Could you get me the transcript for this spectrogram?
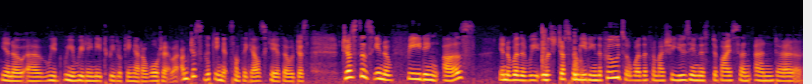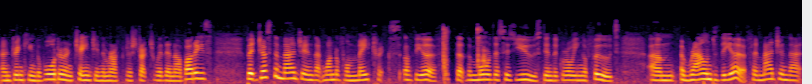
you know, uh, we we really need to be looking at our water. I'm just looking at something else here, though. Just just as you know, feeding us you know, whether we, it's just from eating the foods or whether from actually using this device and, and, uh, and drinking the water and changing the molecular structure within our bodies. But just imagine that wonderful matrix of the earth, that the more this is used in the growing of foods, um, around the earth, imagine that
